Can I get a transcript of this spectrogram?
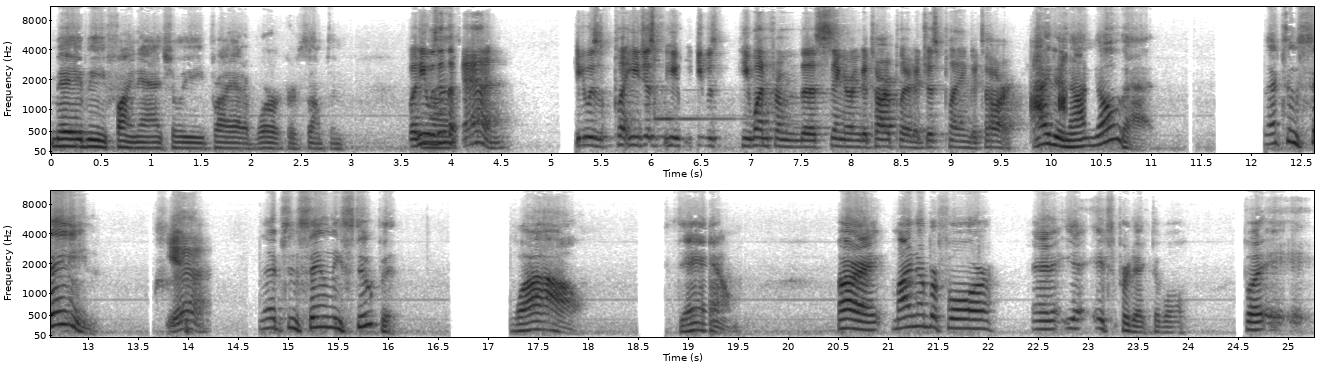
Maybe financially, probably had to work or something. But he was in the band. He was play. He just he he was he went from the singer and guitar player to just playing guitar. I did not know that. That's insane. Yeah. That's insanely stupid. Wow. Damn. All right, my number four, and yeah, it's predictable, but it,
